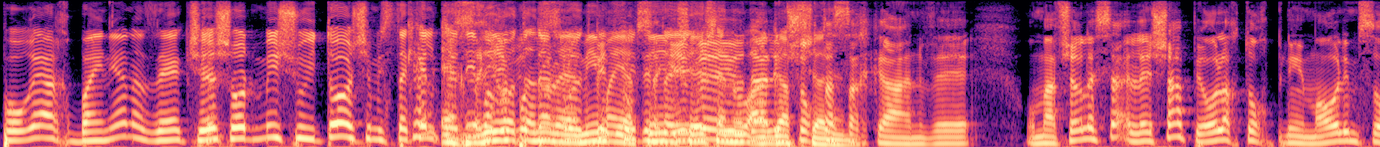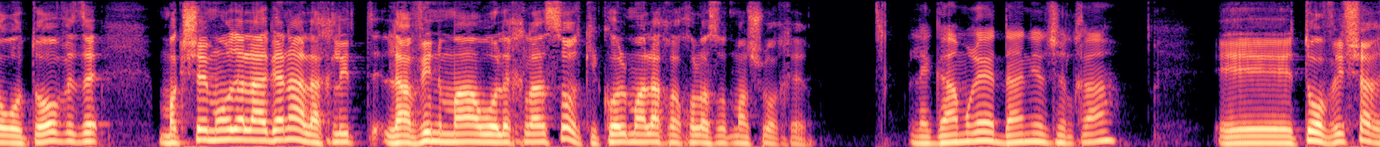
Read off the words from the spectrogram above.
פורח בעניין הזה, כשיש עוד מישהו איתו שמסתכל כן, קדימה החזיר ופותח אותנו לו את לימים התקפית את היפים העיר. שיש לנו אגף למשוך את. השחקן, והוא מאפשר. לשאפי או לחתוך פנימה או למסור אותו, וזה מקשה מאוד על ההגנה להחליט, להבין מה הוא הולך לעשות, כי כל מהלך הוא יכול לעשות משהו אחר. לגמרי, דניאל שלך? אה, טוב, אי אפשר,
